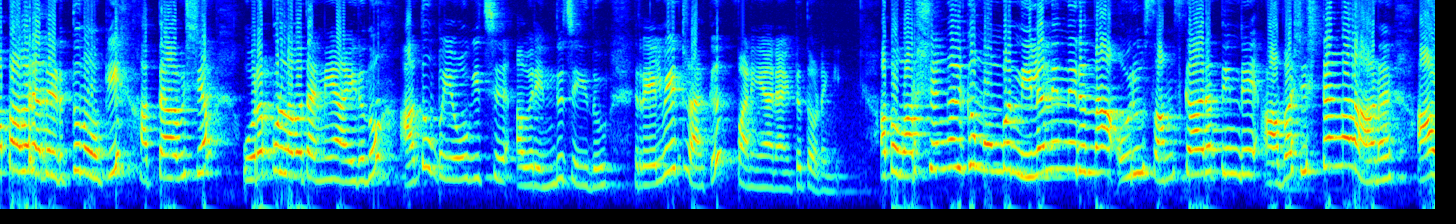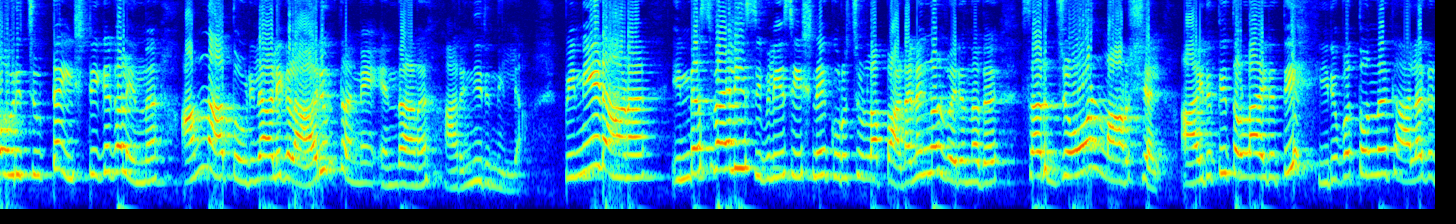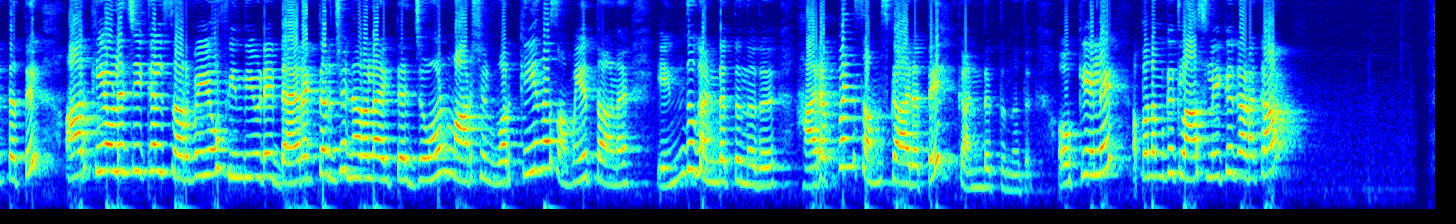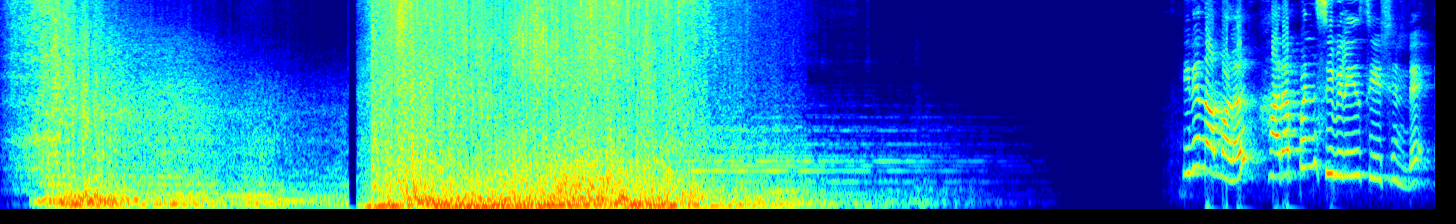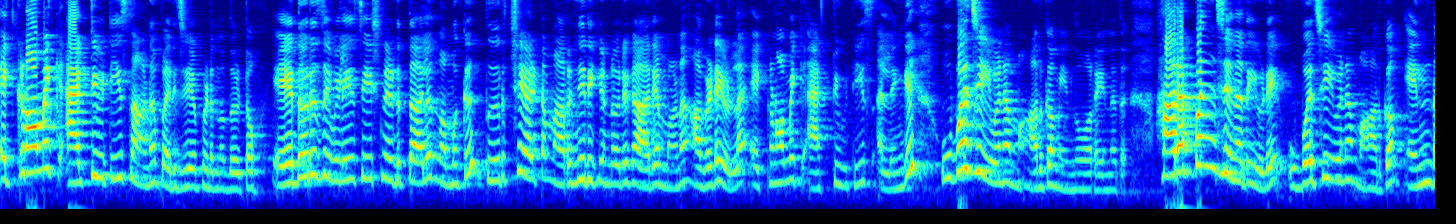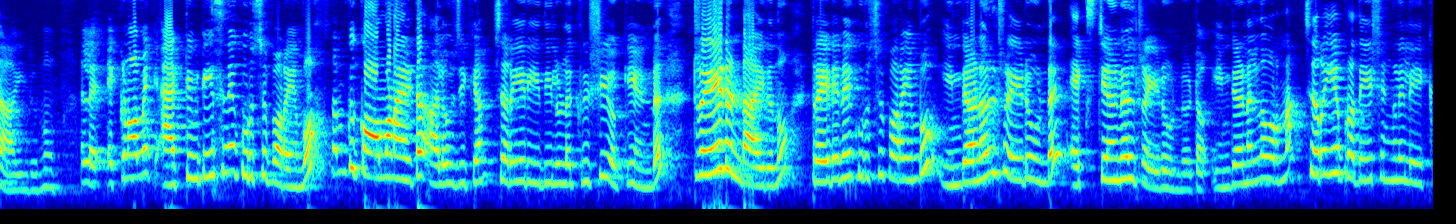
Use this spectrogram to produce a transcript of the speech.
അപ്പൊ അവരത് എടുത്തു നോക്കി. അത്യാവശ്യം ഉറപ്പുള്ളവ തന്നെയായിരുന്നു. അത് ഉപയോഗിച്ച് അവരെന്തു ചെയ്തു? റെയിൽവേ ട്രാക്ക് പണിയാനായിട്ട് തുടങ്ങി. അപ്പൊ വർഷങ്ങൾക്ക് മുമ്പ് നിലനിന്നിരുന്ന ഒരു സംസ്കാരത്തിന്റെ അവശിഷ്ടങ്ങളാണ് ആ ഒരു ചുട്ട ഇഷ്ടികകൾ എന്ന് അന്ന് ആ തൊഴിലാളികൾ ആരും തന്നെ എന്താണ് അറിഞ്ഞിരുന്നില്ല. പിന്നീടാണ് ഇൻഡസ് വാലി സിവിലൈസേഷനെ കുറിച്ചുള്ള പഠനങ്ങൾ വരുന്നത് സർ ജോൺ മാർഷൽ ആയിരത്തി തൊള്ളായിരത്തി ഇരുപത്തൊന്ന് കാലഘട്ടത്തിൽ ആർക്കിയോളജിക്കൽ സർവേ ഓഫ് ഇന്ത്യയുടെ ഡയറക്ടർ ജനറൽ ആയിട്ട് ജോൺ മാർഷൽ വർക്ക് ചെയ്യുന്ന സമയത്താണ് എന്തു കണ്ടെത്തുന്നത്? ഹരപ്പൻ സംസ്കാരത്തെ കണ്ടെത്തുന്നത്. ഓക്കെ അല്ലേ? അപ്പൊ നമുക്ക് ക്ലാസ്സിലേക്ക് കടക്കാം. സിവിലൈസേഷന്റെ എക്കണോമിക് ആക്ടിവിറ്റീസ് ആണ് പരിചയപ്പെടുന്നത് കേട്ടോ ഏതൊരു സിവിലൈസേഷൻ എടുത്താലും നമുക്ക് തീർച്ചയായിട്ടും അറിഞ്ഞിരിക്കേണ്ട ഒരു കാര്യമാണ് അവിടെയുള്ള എക്കണോമിക് ആക്ടിവിറ്റീസ് അല്ലെങ്കിൽ ഉപജീവന മാർഗം എന്ന് പറയുന്നത്. ഹരപ്പൻ ജനതയുടെ ഉപജീവന മാർഗം എന്തായിരുന്നു? അല്ലെ എക്കണോമിക് ആക്ടിവിറ്റീസിനെ കുറിച്ച് പറയുമ്പോൾ നമുക്ക് കോമൺ ആയിട്ട് ആലോചിക്കാം. ചെറിയ രീതിയിലുള്ള കൃഷിയൊക്കെ ഉണ്ട്. ട്രേഡ് ഉണ്ടായിരുന്നു. ട്രേഡിനെ കുറിച്ച് പറയുമ്പോൾ ഇന്റേണൽ ട്രേഡും ഉണ്ട് എക്സ്റ്റേണൽ ട്രേഡും ഉണ്ട് കേട്ടോ ഇന്റേണൽ എന്ന് പറഞ്ഞാൽ ചെറിയ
